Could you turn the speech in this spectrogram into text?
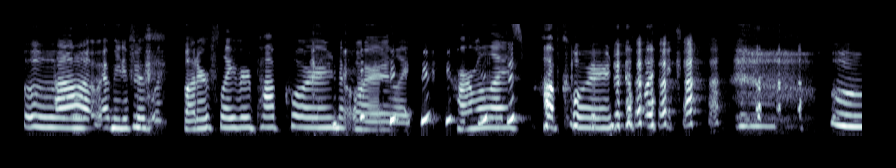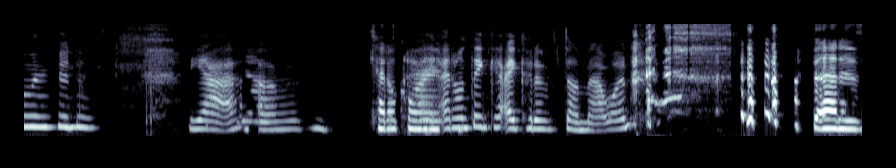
Oh. Oh, I mean, if it was butter flavored popcorn or like caramelized popcorn, like, oh my goodness. Yeah. Yeah. Um, kettle corn, I, I don't think I could have done that one. that is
